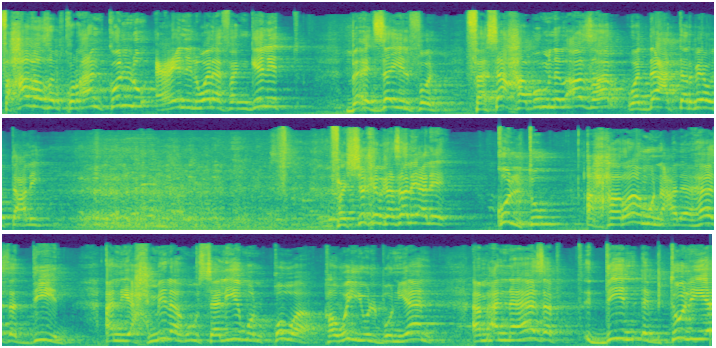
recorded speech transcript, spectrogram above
فحفظ القرآن كله عين الولد فانجلت بقت زي الفل. فسحبوا من الأزهر ودع التربية والتعليم. فالشيخ الغزالي قال إيه؟ قلت أحرام على هذا الدين أن يحمله سليم القوى قوي البنيان؟ أم أن هذا الدين ابتلي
